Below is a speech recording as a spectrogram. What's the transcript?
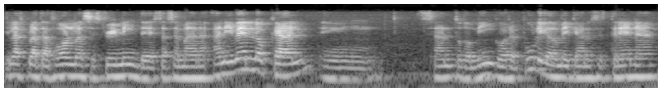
en las plataformas streaming de esta semana. A nivel local, en Santo Domingo, República Dominicana, se estrena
